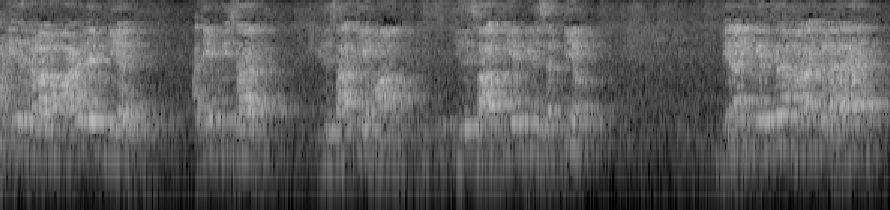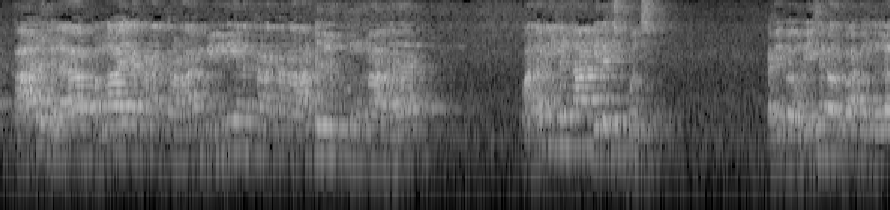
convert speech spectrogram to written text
மனிதர்களால வாழவே முடியாது. அது எப்படி சார்? இது சாத்தியமா? இது சாத்தியம் இது சத்தியம். ஏன்னா இங்க இருக்கிற மரங்களை காடுகளை பல்லாயிரக்கணக்கான மில்லியன் கணக்கான ஆண்டுகளுக்கு முன்னால பறவைகள் தான் விதைச்சு போச்சு. கண்டிப்பா ரீசெண்டா ஒரு பாட்டு வந்துல்ல?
